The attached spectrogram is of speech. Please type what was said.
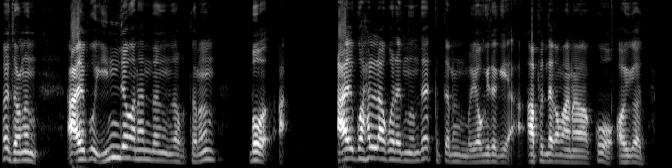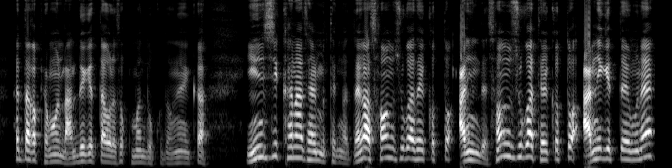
그래서 저는 알고 인정을 한다는 것부터는 뭐 아, 알고 하려고 그랬는데 그때는 뭐 여기저기 아픈 데가 많아갖고 어 이거 했다가 병을 만들겠다 그래서 그만뒀거든요 그러니까 인식 하나 잘못한 것 내가 선수가 될 것도 아닌데 선수가 될 것도 아니기 때문에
